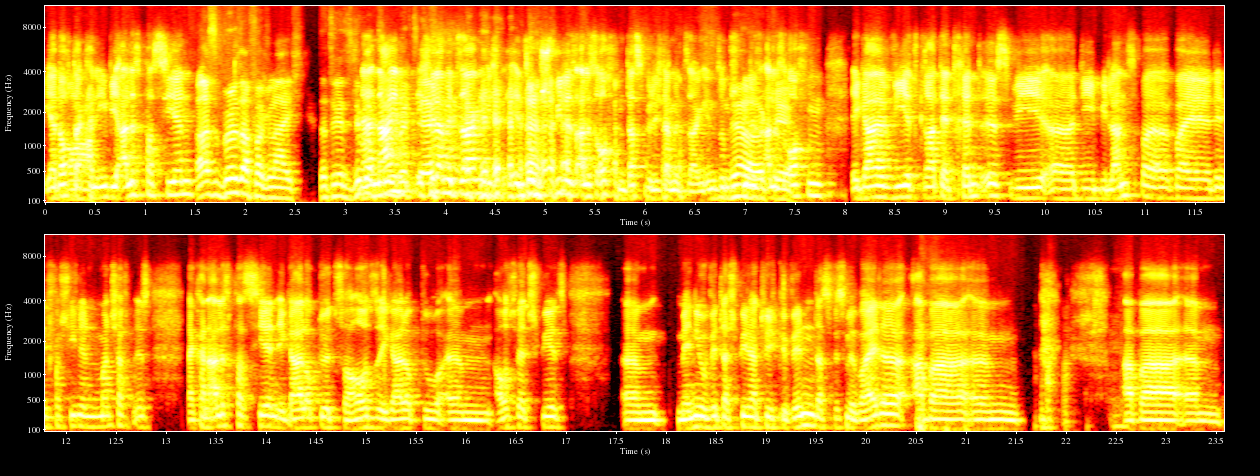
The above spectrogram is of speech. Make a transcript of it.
Ja doch, Boah. da kann irgendwie alles passieren. Das ist ein böser Vergleich. Dass du jetzt nein, nein mit, ich will damit sagen, ich, in so einem Spiel ist alles offen. Das will ich damit sagen. In so einem Spiel ja, okay. ist alles offen. Egal wie jetzt gerade der Trend ist, wie äh, die Bilanz bei, bei den verschiedenen Mannschaften ist. Da kann alles passieren, egal ob du jetzt zu Hause, egal ob du ähm, auswärts spielst. Ähm, Menu wird das Spiel natürlich gewinnen, das wissen wir beide, aber, ähm, aber ähm,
